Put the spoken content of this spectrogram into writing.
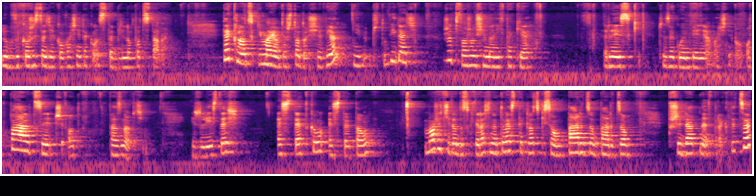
lub wykorzystać jako właśnie taką stabilną podstawę. Te klocki mają też to do siebie, nie wiem czy tu widać, że tworzą się na nich takie ryski czy zagłębienia właśnie od palcy czy od paznokci. Jeżeli jesteś estetką, estetą, może Ci to doskwierać, natomiast te klocki są bardzo, bardzo przydatne w praktyce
